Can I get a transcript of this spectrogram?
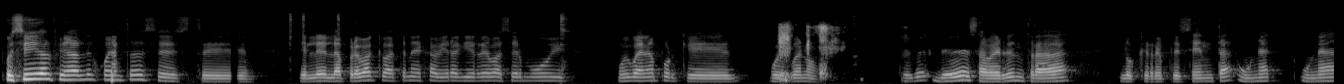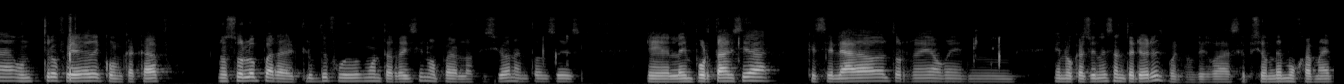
Pues sí, al final de cuentas, este, la prueba que va a tener Javier Aguirre va a ser muy, muy buena porque, pues bueno, debe, de saber de entrada lo que representa una, una, un trofeo de CONCACAF, no solo para el Club de Fútbol Monterrey, sino para la afición. Entonces, eh, la importancia que se le ha dado al torneo en, en ocasiones anteriores, bueno, digo, a excepción de Mohamed,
